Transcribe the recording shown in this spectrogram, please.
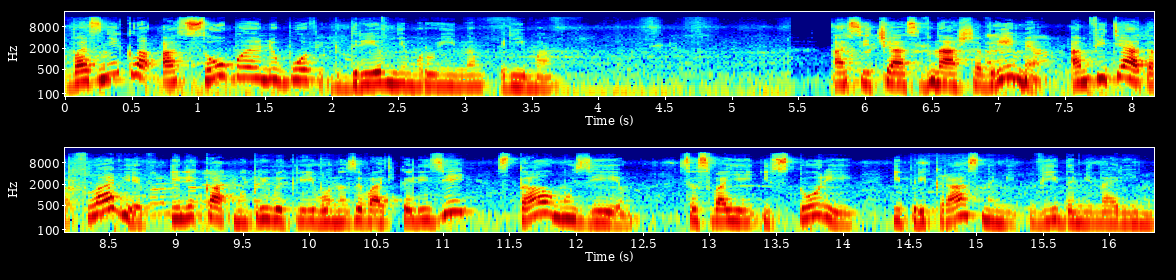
возникла особая любовь к древним руинам Рима. А сейчас, в наше время, амфитеатр Флавиев, или как мы привыкли его называть Колизей, стал музеем со своей историей и прекрасными видами на Рим.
